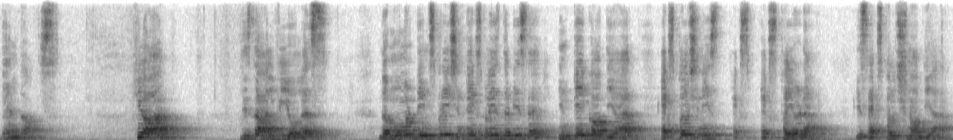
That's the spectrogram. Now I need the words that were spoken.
than the oxygen. Here, this is the alveolus. The moment inspiration takes place, that is the intake of the air. Expulsion is ex expired air, is expulsion of the air.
